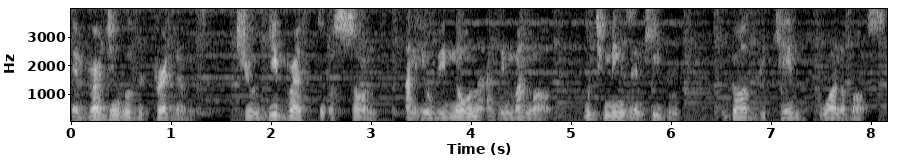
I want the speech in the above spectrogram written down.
a virgin will be pregnant. She will give birth to a son, and he will be known as Emmanuel, which means in Hebrew, God became one of us.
